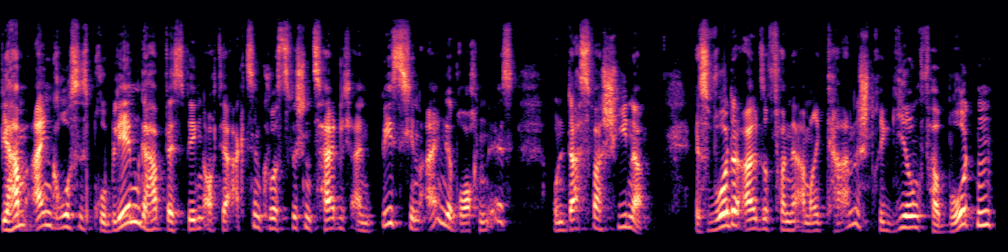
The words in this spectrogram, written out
Wir haben ein großes Problem gehabt, weswegen auch der Aktienkurs zwischenzeitlich ein bisschen eingebrochen ist, und das war China. Es wurde also von der amerikanischen Regierung verboten,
